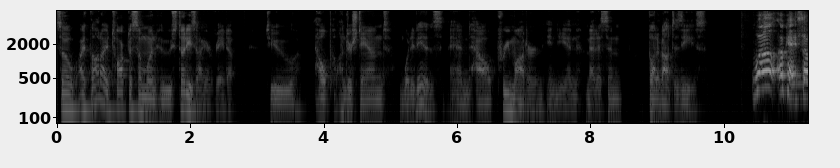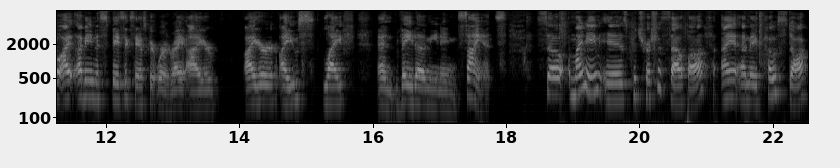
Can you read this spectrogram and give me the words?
So I thought I'd talk to someone who studies Ayurveda to help understand what it is and how pre modern Indian medicine thought about disease. Well, okay, so I, I mean, it's basic Sanskrit word, right? Ayur, Ayur, Ayus, life, and Veda meaning science. So, my name is Patricia Sauthoff. I am a postdoc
